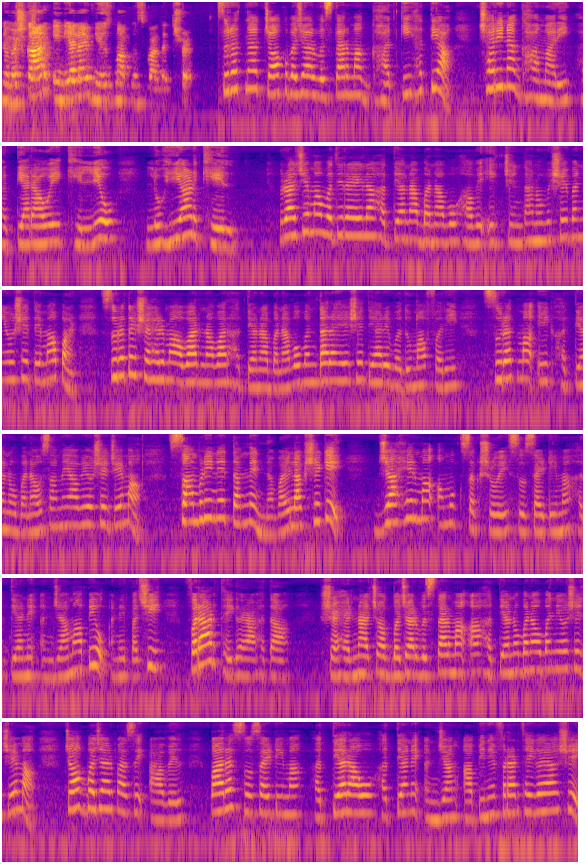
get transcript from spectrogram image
નમસ્કાર, India live ન્યૂઝમાં આપનું સ્વાગત છે. સુરતના ચોક બજાર વિસ્તારમાં ઘાતકી હત્યા, છરીના ઘા મારી હત્યારાઓએ ખેલ્યો લોહિયાળ ખેલ. રાજ્યમાં વધી રહેલા હત્યાના બનાવો હવે એક ચિંતાનો વિષય બન્યો છે. તેમાં પણ સુરત શહેરમાં અવારનવાર હત્યાના બનાવો બનતા રહે છે. ત્યારે વધુમાં ફરી સુરતમાં એક હત્યાનો બનાવ સામે આવ્યો છે. જેમાં સાંભળીને તમને નવાઈ લાગશે કે જાહેરમાં અમુક શખ્સોએ સોસાયટીમાં હત્યાને અંજામ આપ્યો અને પછી ફરાર થઈ ગયા હતા. શહેરના ચોક બજાર વિસ્તારમાં આ હત્યાનો બનાવ બન્યો છે, જેમાં ચોક બજાર પાસે આવેલ પારસ સોસાયટીમાં હત્યારાઓ હત્યાને અંજામ આપીને ફરાર થઈ ગયા છે.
